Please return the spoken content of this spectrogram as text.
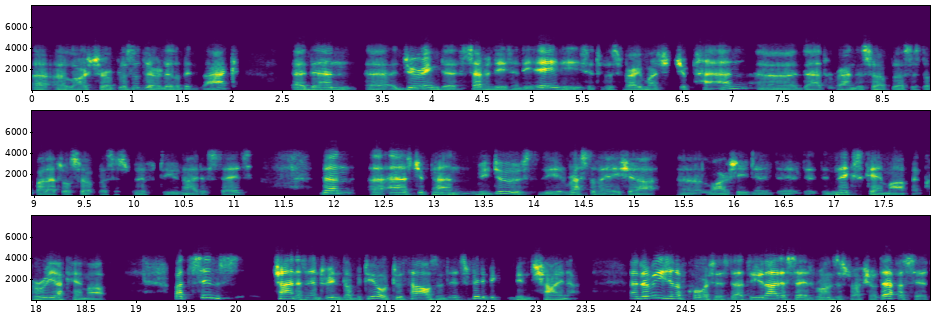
uh, a large surpluses. They're a little bit back. Uh, then uh, during the 70s and the 80s, it was very much Japan uh, that ran the surpluses, the bilateral surpluses with the United States. Then, uh, as Japan reduced, the rest of Asia, uh, largely the, the, the NICS came up and Korea came up. But since China's entry in WTO 2000, it's really been China. And the reason, of course, is that the United States runs a structural deficit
